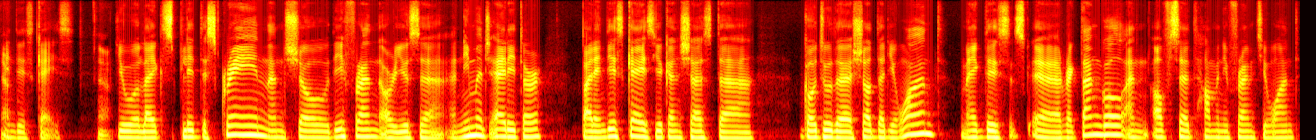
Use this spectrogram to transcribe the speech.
Yeah. in this case? Yeah. You will like split the screen and show different, or use a, an image editor. But in this case, you can just uh, go to the shot that you want, make this uh, rectangle, and offset how many frames you want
